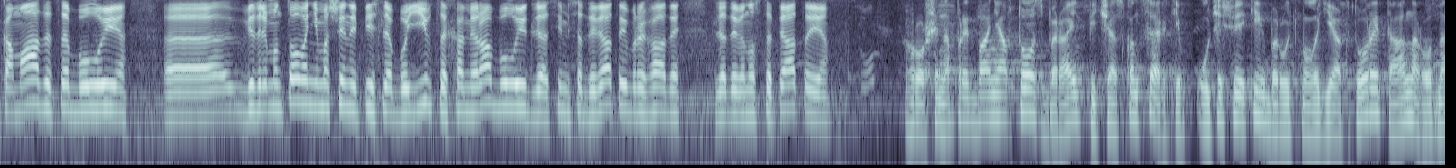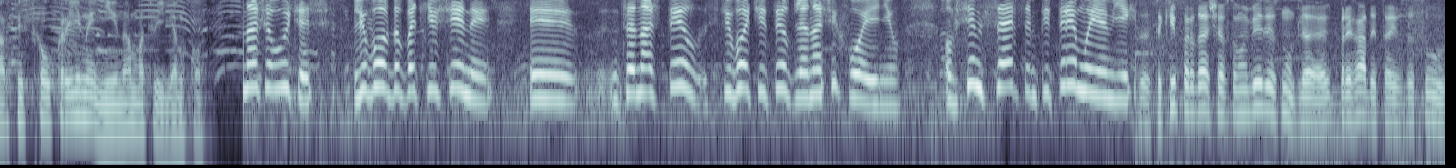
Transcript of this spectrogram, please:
КАМАЗи, це були е, відремонтовані машини після боїв. Це хаміра були для 79-ї бригади, для 95-ї. Гроші на придбання авто збирають під час концертів, участь у яких беруть молоді актори та народна артистка України Ніна Матвієнко. Наша участь, любов до батьківщини. е, Це наш тил, співочий тил для наших воїнів. Всім серцем підтримуємо їх. Такі передачі автомобілів ну, для бригади та ЗСУ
